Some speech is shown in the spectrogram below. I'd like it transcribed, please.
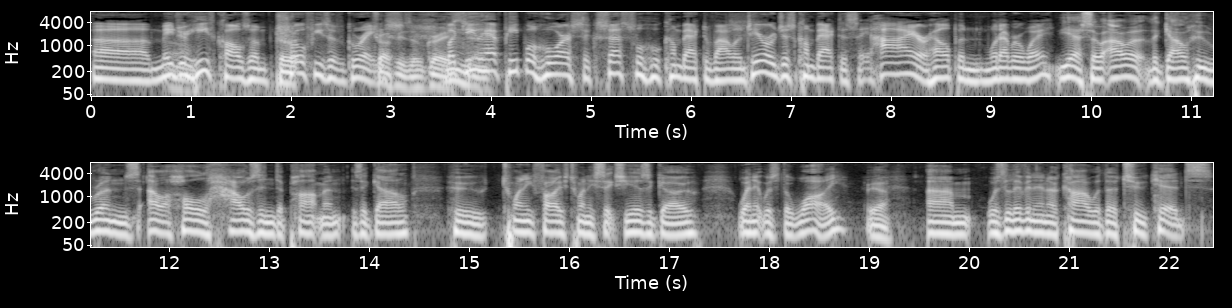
Uh, Major Heath calls them Tro- trophies of grace. Trophies of grace, But do you yeah. have people who are successful who come back to volunteer, or just come back to say hi or help in whatever way? Yeah, so our the gal who runs our whole housing department is a gal who 25, 26 years ago, when it was the Y, Yeah. um, was living in her car with her two kids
